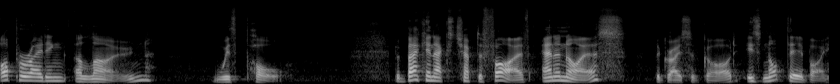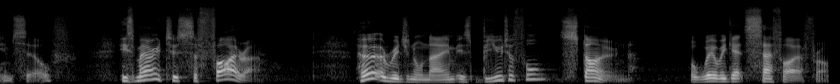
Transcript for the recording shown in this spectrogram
operating alone with Paul. But back in Acts chapter 5, Ananias, the grace of God, is not there by himself. He's married to Sapphira. Her original name is Beautiful Stone, or where we get sapphire from.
